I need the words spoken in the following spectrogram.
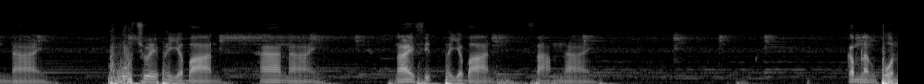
1 นาย ผู้ช่วยพยาบาล 5 นาย นายสิทธิพยาบาล 3 นายกำลังพล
